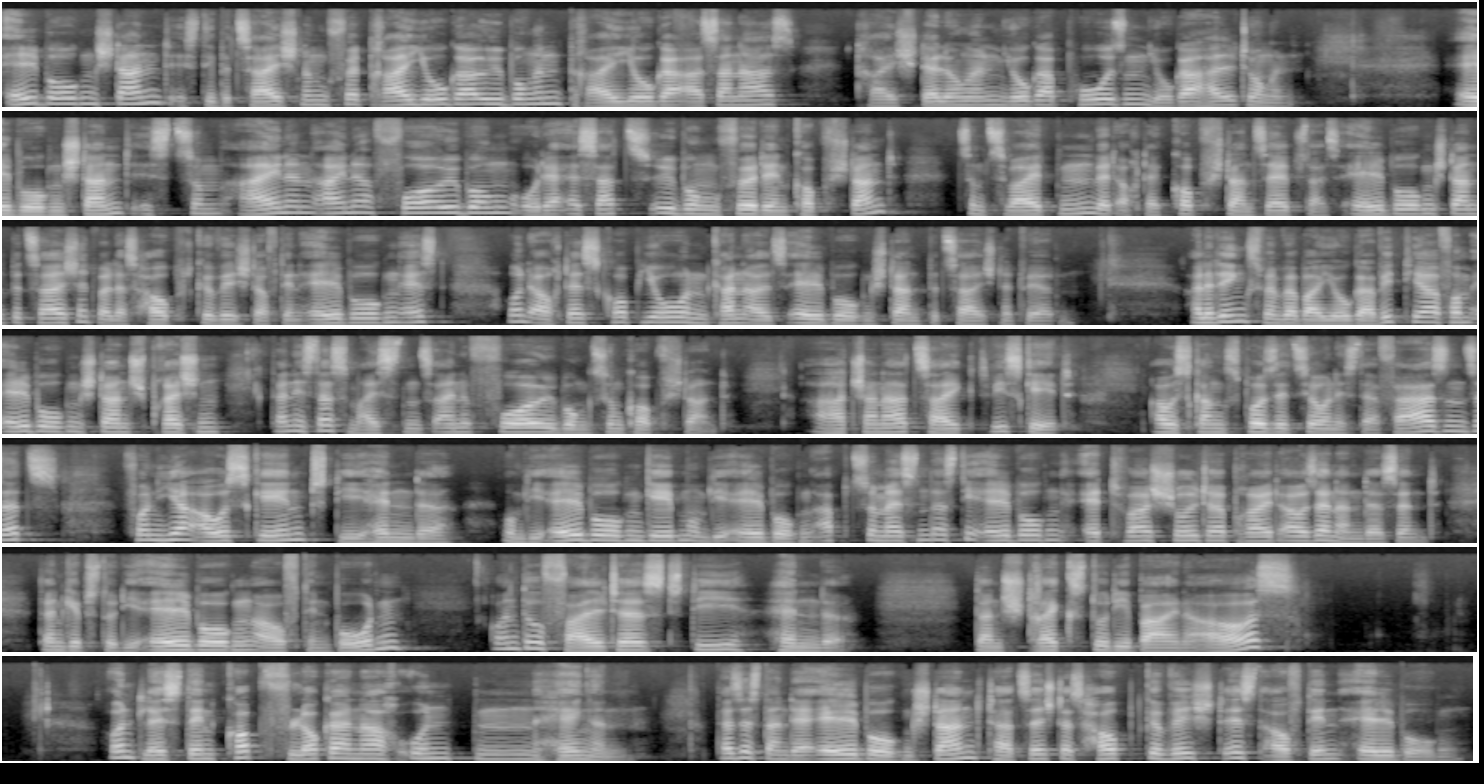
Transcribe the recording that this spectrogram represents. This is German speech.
Ellbogenstand ist die Bezeichnung für drei Yoga-Übungen, drei Yoga-Asanas, drei Stellungen, Yoga-Posen, Yoga-Haltungen. Ellbogenstand ist zum einen eine Vorübung oder Ersatzübung für den Kopfstand. Zum zweiten wird auch der Kopfstand selbst als Ellbogenstand bezeichnet, weil das Hauptgewicht auf den Ellbogen ist. Und auch der Skorpion kann als Ellbogenstand bezeichnet werden. Allerdings, wenn wir bei Yoga Vidya vom Ellbogenstand sprechen, dann ist das meistens eine Vorübung zum Kopfstand. Ajana zeigt, wie es geht. Ausgangsposition ist der Fersensitz. Von hier ausgehend die Hände um die Ellbogen geben, um die Ellbogen abzumessen, dass die Ellbogen etwa schulterbreit auseinander sind. Dann gibst du die Ellbogen auf den Boden und du faltest die Hände. Dann streckst du die Beine aus und lässt den Kopf locker nach unten hängen. Das ist dann der Ellbogenstand. Tatsächlich das Hauptgewicht ist auf den Ellbogen.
